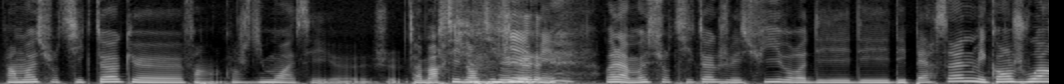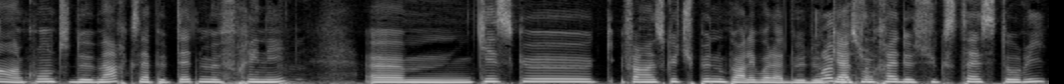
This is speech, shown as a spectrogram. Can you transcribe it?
Enfin, moi sur TikTok, euh, enfin, quand je dis moi, c'est. je Ta marque identifiée, mais voilà, moi sur TikTok, je vais suivre des, des, des, personnes, mais quand je vois un compte de marque, ça peut peut-être me freiner. Euh, qu'est-ce que, enfin, est-ce que tu peux nous parler voilà de, cas concrets de success story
